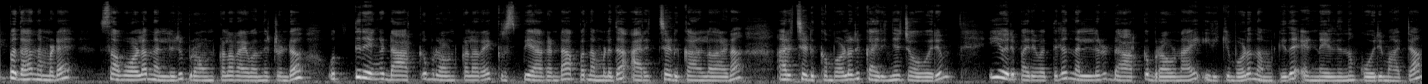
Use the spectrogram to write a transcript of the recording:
ഇപ്പോൾ ഇതാ നമ്മുടെ സവോള നല്ലൊരു ബ്രൗൺ കളറായി വന്നിട്ടുണ്ട്. ഒത്തിരി അങ്ങ് ഡാർക്ക് ബ്രൗൺ കളറായി ക്രിസ്പി ആകണ്ട. അപ്പോൾ നമ്മളിത് അരച്ചെടുക്കാനുള്ളതാണ്. അരച്ചെടുക്കുമ്പോൾ ഒരു കരിഞ്ഞ വരും ഈ ഒരു പരുവത്തിൽ നല്ലൊരു ഡാർക്ക് ബ്രൗൺ ആയി ഇരിക്കുമ്പോൾ നമുക്കിത് എണ്ണയിൽ നിന്നും കോരി മാറ്റാം.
